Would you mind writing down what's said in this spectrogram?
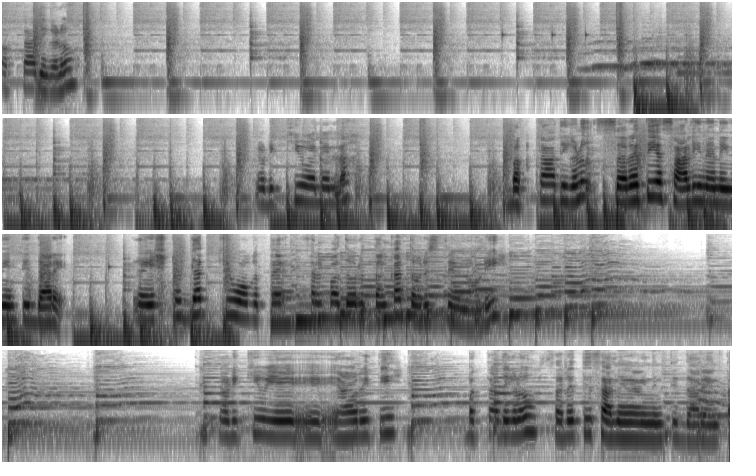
ಭಕ್ತಾದಿಗಳು. ನೋಡಿ, ಕ್ಯೂ ಅಲ್ಲೆಲ್ಲ ಭಕ್ತಾದಿಗಳು ಸರತಿಯ ಸಾಲಿನಲ್ಲಿ ನಿಂತಿದ್ದಾರೆ. ಈಗ ಎಷ್ಟುದ್ದ ಕ್ಯೂ ಹೋಗುತ್ತೆ ಸ್ವಲ್ಪ ದೂರದ ತನಕ ತೋರಿಸ್ತೀವಿ ನೋಡಿ. ನೋಡಿ, ಕ್ಯೂ ಯಾವ ರೀತಿ ಭಕ್ತಾದಿಗಳು ಸರತಿ ಸಾಲಿನಲ್ಲಿ ನಿಂತಿದ್ದಾರೆ ಅಂತ.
